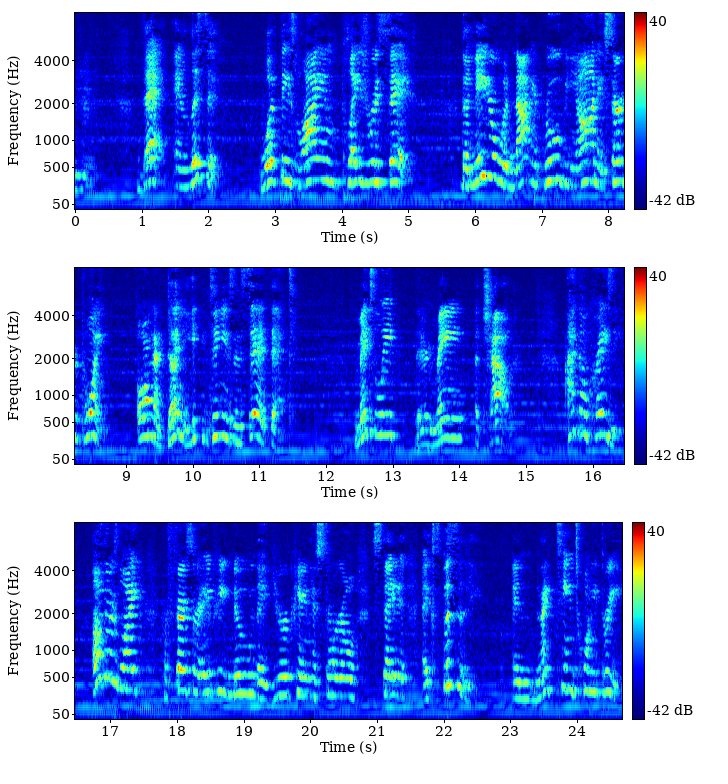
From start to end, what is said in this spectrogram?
Mm -hmm. That, and listen, what these lying plagiarists said. The Negro would not improve beyond a certain point. Oh, I'm not done yet. He continues and said that. Mentally, they remain a child. I know crazy. Others like Professor A.P. Newton, the European historian, stated explicitly in 1923,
